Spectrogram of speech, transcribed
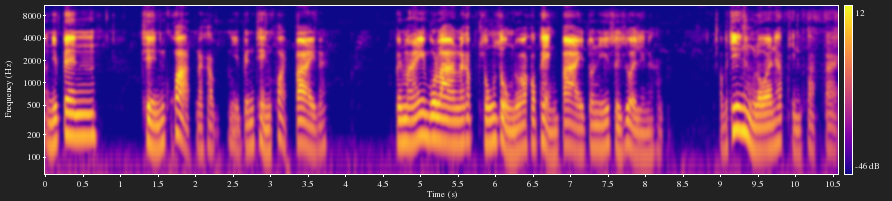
อันนี้เป็นเถนขวาดนะครับ นี่เป็นเถนขวาดป้ายนะ เป็นไม้โบราณนะครับทรงสูงหรือว่าเขาแผงป้ายตัวนี้สวยๆเลยนะครับ เอาไปที่หนึ่งร้อยนะครับเถนขวาดป้าย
